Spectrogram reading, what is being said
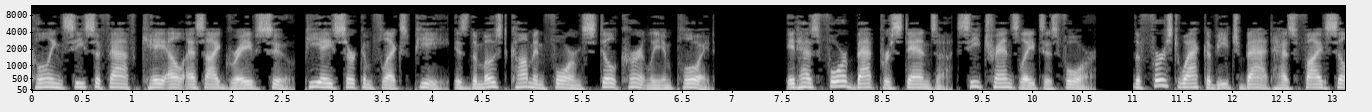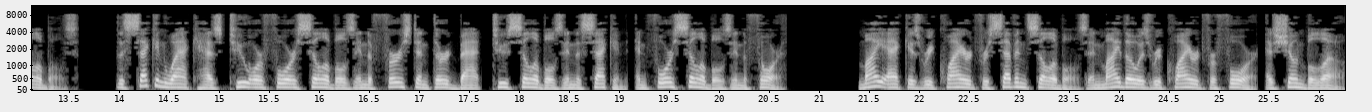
Kuling si safaf klsi grave su, pa circumflex p is the most common form still currently employed. It has four bat per stanza c translates as four. The first wak of each bat has five syllables. The second wak has two or four syllables in the first and third bat, two syllables in the second, and four syllables in the fourth. My ek is required for seven syllables and my though is required for four, as shown below.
